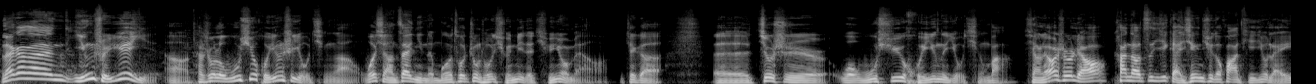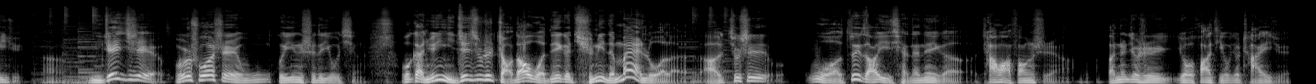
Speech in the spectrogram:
来看看饮水月饮啊，他说了，无需回应是友情啊。我想在你的摩托众筹群里的群友们啊，这个，呃，就是我无需回应的友情吧。想聊时候聊，看到自己感兴趣的话题就来一句啊。你这是不是说是无回应式的友情？我感觉你这就是找到我那个群里的脉络了啊，就是。我最早以前的那个插话方式啊，反正就是有话题我就插一句，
